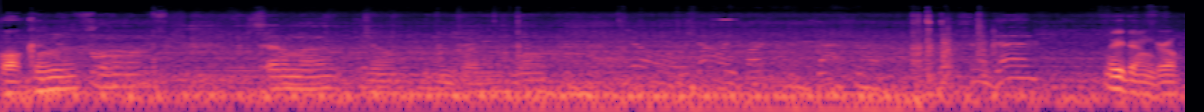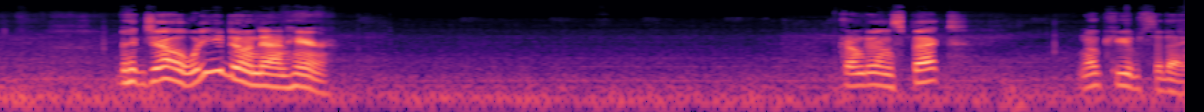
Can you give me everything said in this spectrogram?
Walking the floor, set 'em up, jump, and What are you doing, girl? Big Joe, what are you doing down here? Come to inspect? No cubes today.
